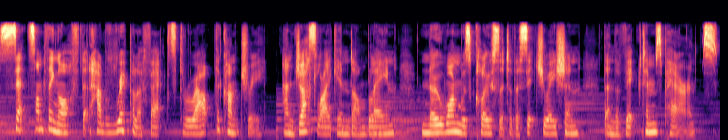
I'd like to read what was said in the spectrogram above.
set something off that had ripple effects throughout the country. And just like in Dunblane, no one was closer to the situation than the victims' parents.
